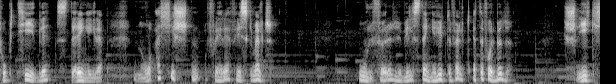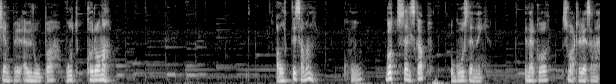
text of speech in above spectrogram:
tok tidlig strenge grep. Nå er Kirsten og flere friskmeldt. Ordfører vil stenge hyttefelt etter forbud. Slik kjemper Europa mot korona. Alltid sammen. God, godt selskap og god stemning. NRK svarte leserne.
